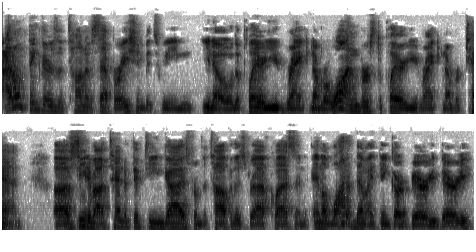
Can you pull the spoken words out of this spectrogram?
I don't think there's a ton of separation between you know the player you'd rank number one versus the player you'd rank number ten. Uh, I've seen about 10 to 15 guys from the top of this draft class, and, and a lot of them I think are very, very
